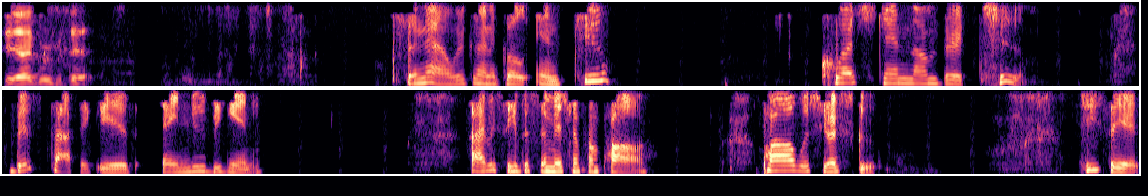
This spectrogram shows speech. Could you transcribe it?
Yeah, I agree with that. So now we're going to go into question number two. This topic is a new beginning. I received a submission from Paul. Paul, what's your scoop? He said,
